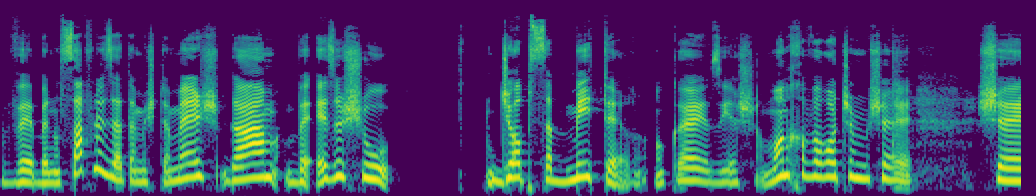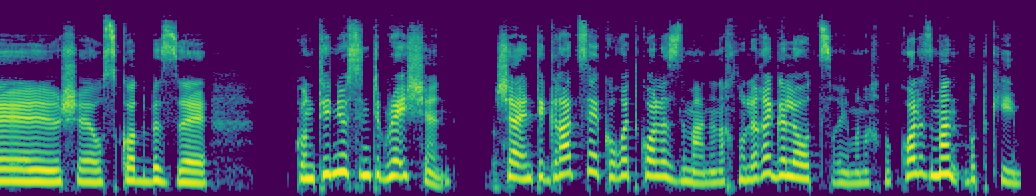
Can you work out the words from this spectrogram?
ובנוסף לזה אתה משתמש גם באיזשהו job submitter, אוקיי? אז יש המון חברות ש, ש, ש, שעוסקות בזה. Continuous integration, שהאינטגרציה קורית כל הזמן, אנחנו לרגע לא עוצרים, אנחנו כל הזמן בודקים.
